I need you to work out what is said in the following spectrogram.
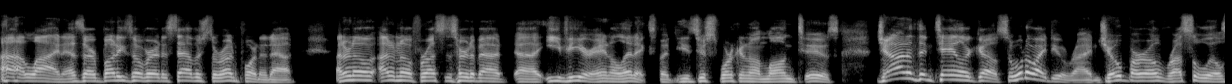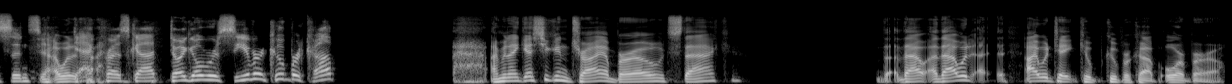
uh, line, as our buddies over at Establish the Run pointed out. I don't know. I don't know if Russ has heard about uh, EV or analytics, but he's just working on long twos. Jonathan Taylor goes. So what do I do, Ryan? Joe Burrow, Russell Wilson, yeah, I would. Dak Prescott. Do I go receiver Cooper Kupp? I mean, I guess you can try a Burrow stack. Th- That that would I would take Cooper Kupp or Burrow.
